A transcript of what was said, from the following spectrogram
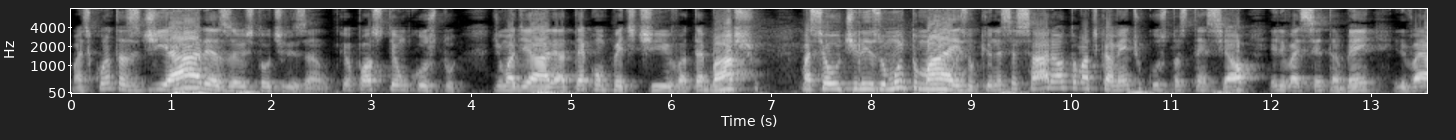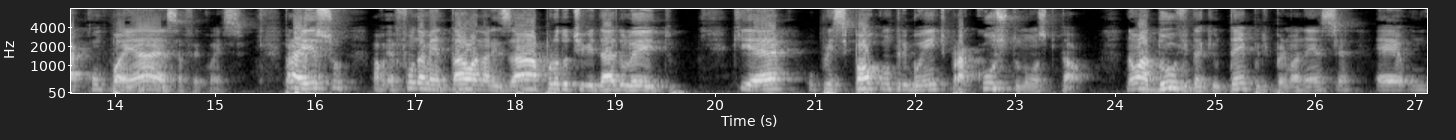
mas quantas diárias eu estou utilizando. Porque eu posso ter um custo de uma diária até competitiva, até baixo, mas se eu utilizo muito mais do que o necessário, automaticamente o custo assistencial ele vai ser também, ele vai acompanhar essa frequência. Para isso, é fundamental analisar a produtividade do leito, que é o principal contribuinte para custo no hospital. Não há dúvida que o tempo de permanência é um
